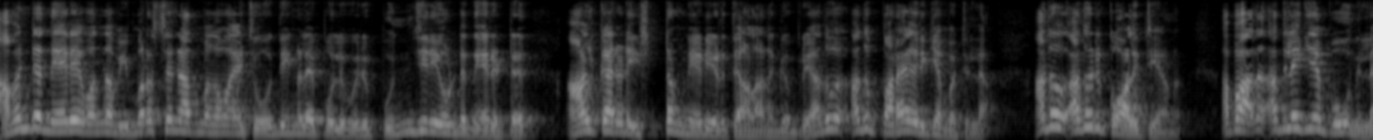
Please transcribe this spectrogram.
അവന്റെ നേരെ വന്ന വിമർശനാത്മകമായ ചോദ്യങ്ങളെ പോലും ഒരു പുഞ്ചിരി കൊണ്ട് നേരിട്ട് ആൾക്കാരുടെ ഇഷ്ടം നേടിയെടുത്ത ആളാണ് ഗബ്രി അത് അത് പറയാതിരിക്കാൻ പറ്റില്ല. അത് അതൊരു ക്വാളിറ്റിയാണ്. അപ്പോൾ അത് അതിലേക്ക് ഞാൻ പോകുന്നില്ല.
